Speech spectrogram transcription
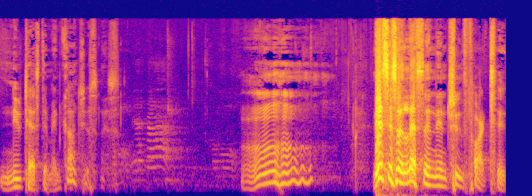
New Testament consciousness. Mm-hmm. This is a lesson in truth, part two.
